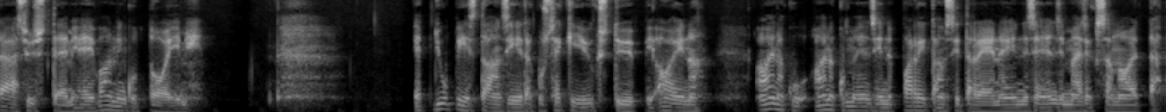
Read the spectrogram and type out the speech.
tämä systeemi ei vaan niin kuin toimi. Et jupistaan siitä, kun sekin yksi tyyppi aina, aina kun, aina kun menen sinne paritanssitreeneihin, niin se ensimmäiseksi sanoo, että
